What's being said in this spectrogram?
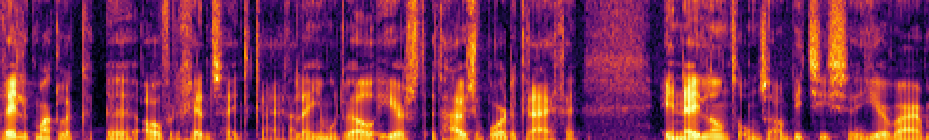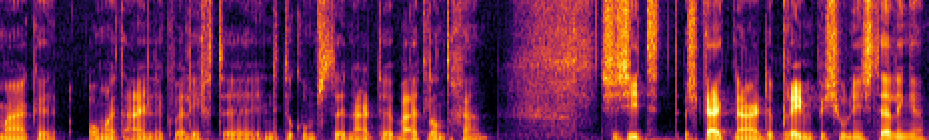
redelijk makkelijk uh, over de grens heen te krijgen. Alleen je moet wel eerst het huis op orde krijgen in Nederland, onze ambities uh, hier waarmaken, om uiteindelijk wellicht uh, in de toekomst naar het buitenland te gaan. Dus je ziet, als je kijkt naar de premiepensioeninstellingen,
